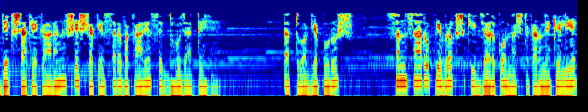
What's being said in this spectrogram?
दीक्षा के कारण शिष्य के सर्व कार्य सिद्ध हो जाते हैं। तत्वज्ञ पुरुष संसार रूपी वृक्ष की जड़ को नष्ट करने के लिए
